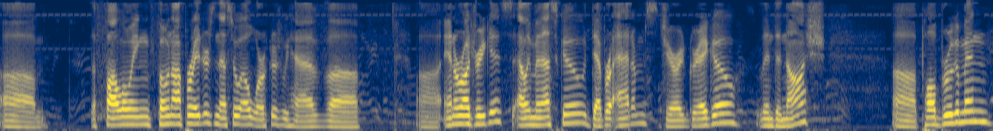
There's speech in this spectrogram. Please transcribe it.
um, the following phone operators and SOL workers. We have uh, uh, Anna Rodriguez, Ali Manesco, Deborah Adams, Jared Griego, Linda Nausch, uh, Paul Brueggemann,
